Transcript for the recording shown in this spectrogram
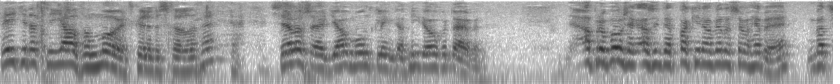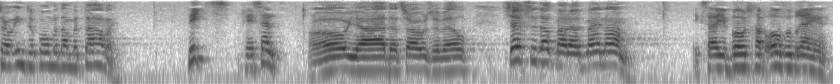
Weet je dat ze jou van moord kunnen beschuldigen? Zelfs uit jouw mond klinkt dat niet overtuigend. Apropos zeg, als ik dat pakje nou wel eens zou hebben, hè? Wat zou Interpol me dan betalen? Niets, geen cent. Oh ja, dat zouden ze wel. Zeg ze dat maar uit mijn naam. Ik zal je boodschap overbrengen.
